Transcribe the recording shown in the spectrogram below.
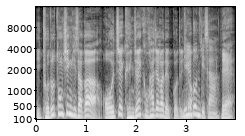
이 교도통신 기사가 어제 굉장히 큰 화제가 됐거든요. 일본 기사. 예.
